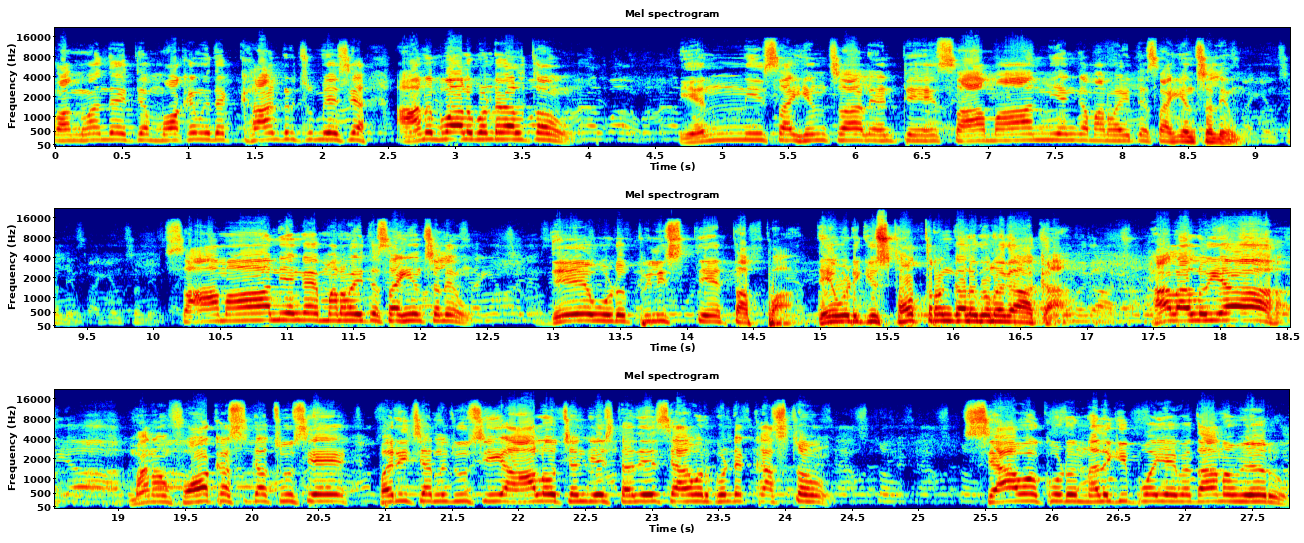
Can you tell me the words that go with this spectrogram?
కొంతమంది అయితే ముఖం మీద కాండ్రి చుమ్మేసి అనుభవాలు గుండా వెళ్తాం. ఎన్ని సహించాలి అంటే సామాన్యంగా మనం అయితే సహించలేము సామాన్యంగా మనమైతే సహించలేము దేవుడు పిలిస్తే తప్ప దేవుడికి స్తోత్రం కలుగునుగాక. హలలుయా మనం ఫోకస్గా చూసే పరిచయను చూసి ఆలోచన చేస్తే అదే సేవ అనుకుంటే కష్టం. సేవకుడు నలిగిపోయే విధానం వేరు.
